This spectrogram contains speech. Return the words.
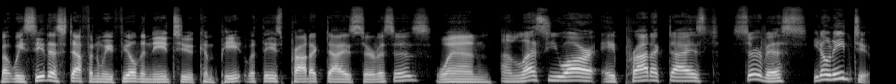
But we see this stuff and we feel the need to compete with these productized services when, unless you are a productized service, you don't need to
